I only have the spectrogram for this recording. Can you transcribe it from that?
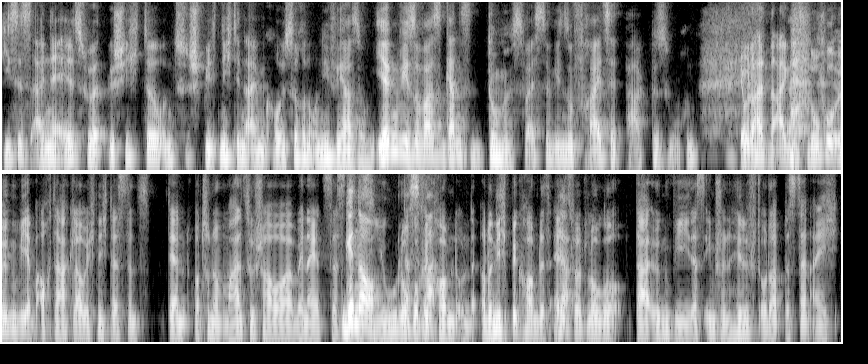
Dies ist eine Elseworld-Geschichte und spielt nicht in einem größeren Universum. Irgendwie so was ganz Dummes, weißt du, wie in so 'nem Freizeitpark besuchen. Ja, oder halt 'n eigenes Logo irgendwie, aber auch da glaube ich nicht, dass dann der Otto-Normalzuschauer, wenn er jetzt das Genau, ra bekommt und oder nicht bekommt, das Ja. Elseworld-Logo, da irgendwie das ihm schon hilft oder ob das dann eigentlich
